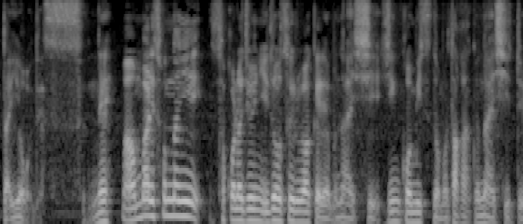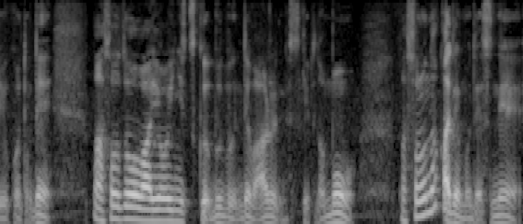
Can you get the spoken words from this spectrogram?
たようですね。まあ、あんまりそんなにそこら中に移動するわけでもないし、人口密度も高くないしということで、まあ、想像は容易につく部分ではあるんですけれども、まあ、その中でもですね、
